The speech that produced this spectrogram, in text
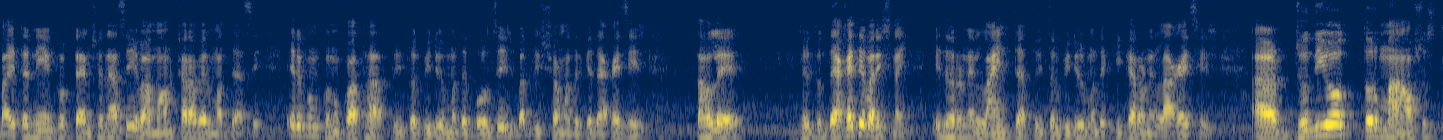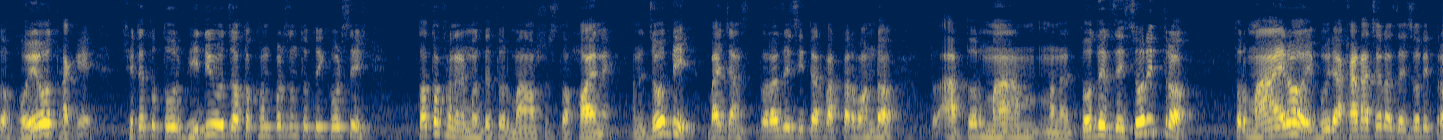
বা এটা নিয়ে খুব টেনশনে আছি, বা মন খারাপের মধ্যে আছি। এরকম কোনো কথা তুই তোর ভিডিওর মধ্যে বলছিস, বা দৃশ্য আমাদেরকে দেখাইছিস? তাহলে যেহেতু দেখাইতে পারিস নাই, এই ধরনের লাইনটা তুই তোর ভিডিওর মধ্যে কি কারণে লাগাইছিস? আর যদিও তোর মা অসুস্থ হয়েও থাকে, সেটা তো তোর ভিডিও যতক্ষণ পর্যন্ত তুই করছিস, ততক্ষণের মধ্যে তোর মা অসুস্থ হয় নাই। মানে যদি বাই চান্স তোরা যে সিটার বাটপার বন্ড আর তোর মা মানে তোদের যে চরিত্র তোর মায়েরও এই বুইরা খাটাচেরও যে চরিত্র,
